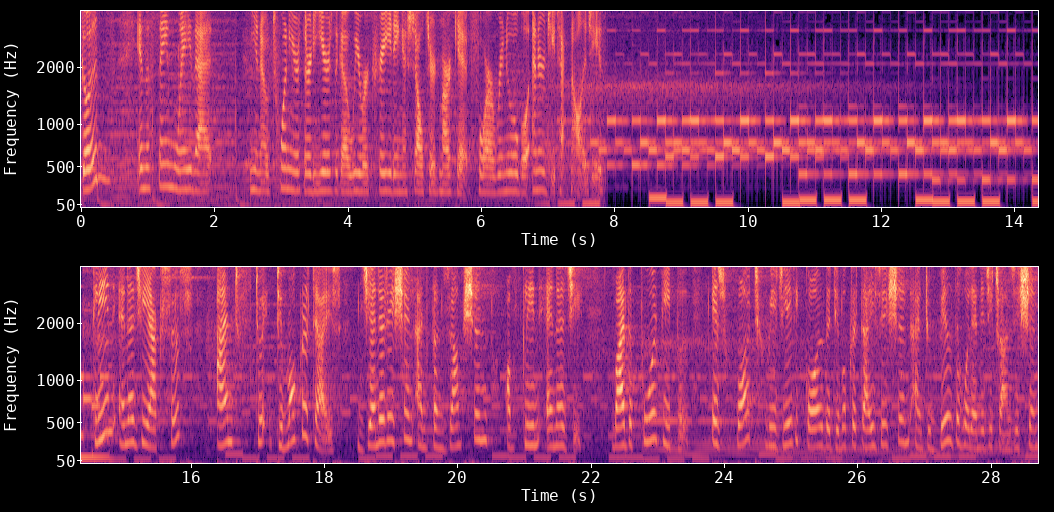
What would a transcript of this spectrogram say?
goods in the same way that You know, 20 or 30 years ago, we were creating a sheltered market for renewable energy technologies. Clean energy access and to democratize generation and consumption of clean energy by the poor people is what we really call the democratization and to build the whole energy transition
